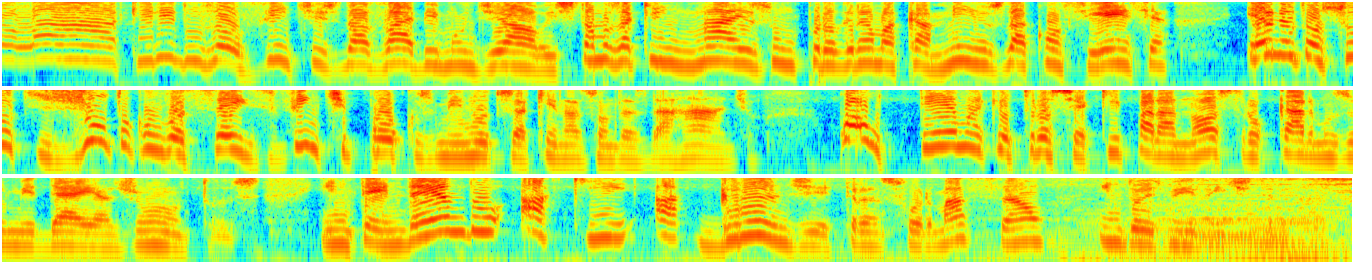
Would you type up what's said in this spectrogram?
Olá, queridos ouvintes da Vibe Mundial. Estamos aqui em mais um programa Caminhos da Consciência. Eu, Newton Schultz, junto com vocês, vinte e poucos minutos aqui nas ondas da rádio. Qual o tema que eu trouxe aqui para nós trocarmos uma ideia juntos? Entendendo aqui a grande transformação em 2023.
